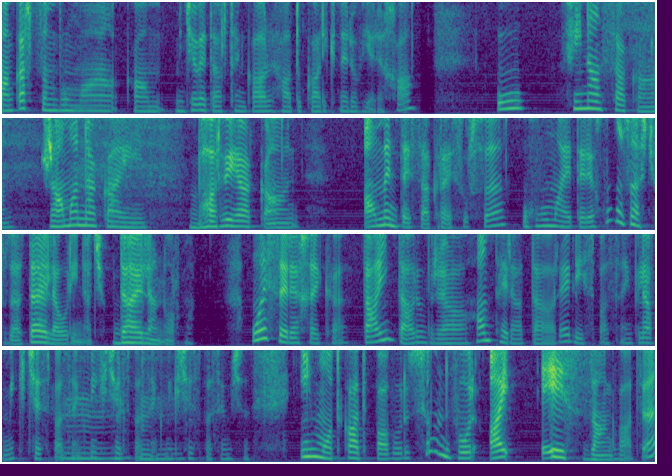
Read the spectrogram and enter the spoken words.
հանկարծ ծնվում է կամ մինչև այդ արդեն կար հատուկ կարիքներով երեխա ու ֆինանսական ժամանակային բարոյական ամեն տեսակ ռեսուրսը ուղղվում է այդ երեխուն ուզած չուզած դա էլ է օրինաչ դա էլ է նորմալ ու այս երեխեքը տարին տարու վրա համբերատար էլի սպասենք լավ մի քիչ է սպասենք մի քիչ էլ սպասենք մի քիչ էլ սպասենք իմ մոտ կա տպավորություն որ այ այս զանգվածը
